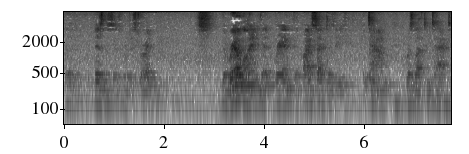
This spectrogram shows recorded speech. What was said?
the, the businesses were destroyed, the rail line that ran, that bisected the, the town was left intact.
